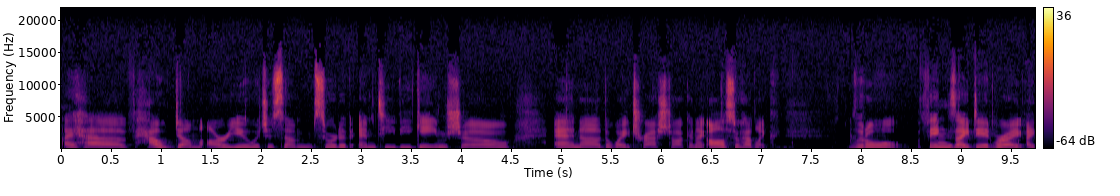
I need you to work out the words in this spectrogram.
I have How Dumb Are You, which is some sort of MTV game show, and uh, the White Trash Talk. And I also have like little things I did where I, I,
